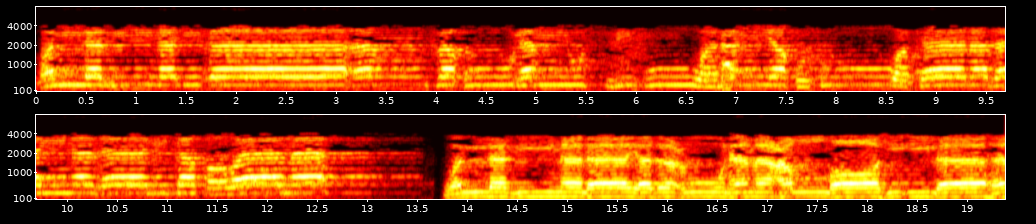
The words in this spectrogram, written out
والذين إذا أنفقوا لم يسرفوا ولم يقتروا وكان بين ذلك قواما والذين لا يدعون مع الله إلها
